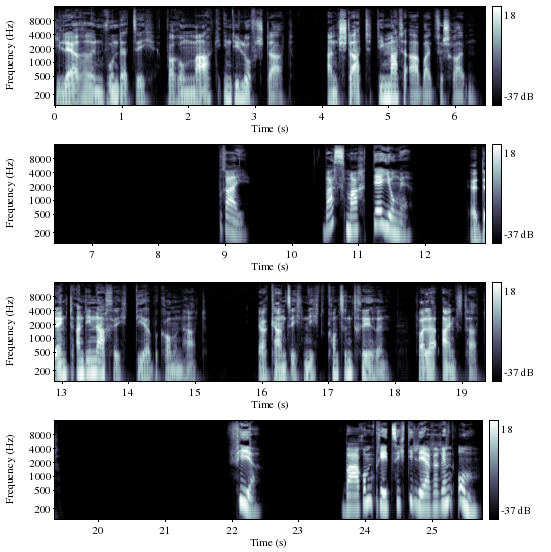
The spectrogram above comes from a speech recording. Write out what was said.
Die Lehrerin wundert sich, warum Mark in die Luft starrt, anstatt die Mathearbeit zu schreiben. 3. Was macht der Junge? Er denkt an die Nachricht, die er bekommen hat. Er kann sich nicht konzentrieren, weil er Angst hat. 4. Warum dreht sich die Lehrerin um?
